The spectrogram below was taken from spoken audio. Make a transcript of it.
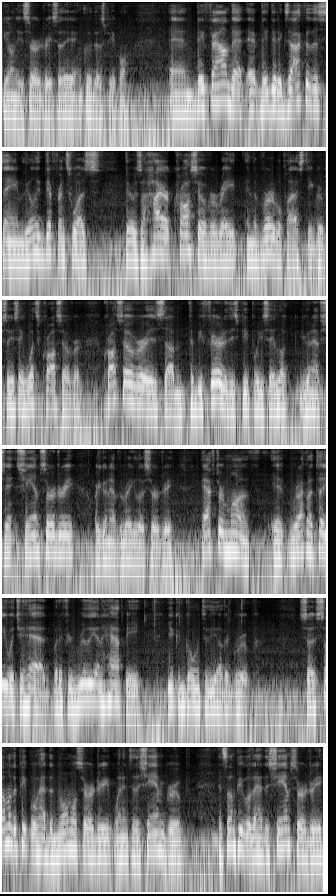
you don't need surgery. So they didn't include those people. And they found that if they did exactly the same. The only difference was there was a higher crossover rate in the vertebroplasty group. So you say, what's crossover? Crossover is, um, to be fair to these people, you say, look, you're going to have sh- sham surgery or you're going to have the regular surgery. After a month, we're not going to tell you what you had, but if you're really unhappy, you can go into the other group. So some of the people who had the normal surgery went into the sham group, and some people that had the sham surgery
